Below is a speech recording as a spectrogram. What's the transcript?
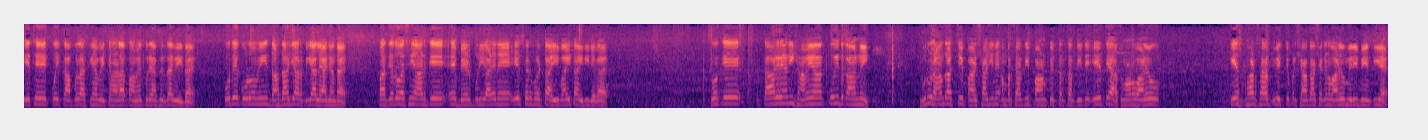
ਇੱਥੇ ਕੋਈ ਕੱਪ ਗਲਾਸੀਆਂ ਵੇਚਣ ਵਾਲਾ ਭਾਵੇਂ ਤੁਰਿਆ ਫਿਰਦਾ ਵੇਚਦਾ ਹੈ। ਉਹਦੇ ਕੋਲੋਂ ਵੀ 10-10000 ਰੁਪਇਆ ਲਿਆ ਜਾਂਦਾ ਹੈ। ਪਰ ਜਦੋਂ ਅਸੀਂ ਆਣ ਕੇ ਇਹ ਬੇਲਪੁਰੀ ਵਾਲੇ ਨੇ, ਇਹ ਸਿਰਫ 2.5 ਬਾਈ 2.5 ਦੀ ਜਗ੍ਹਾ ਹੈ। ਕਿਉਂਕਿ ਤਾਰਿਆਂ ਦੀ ਛਾਵੇਂ ਆ, ਕੋਈ ਦੁਕਾਨ ਨਹੀਂ। ਗੁਰੂ ਰਾਮਦਾਸ ਜੀ ਪਾਤਸ਼ਾਹ ਜੀ ਨੇ ਅੰਮ੍ਰਿਤਸਰ ਦੀ ਪਾਵਨ ਪਵਿੱਤਰ ਧਰਤੀ ਤੇ ਇਹ ਇਤਿਹਾਸ ਸੁਣਾਉਣ ਵਾਲਿਓ ਕੇਸਗੜ੍ਹ ਸਾਹਿਬ ਵਿੱਚ ਪ੍ਰਸ਼ਾਦਾ ਛਕਣ ਵਾਲਿਓ, ਮੇਰੀ ਬੇਨਤੀ ਹੈ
